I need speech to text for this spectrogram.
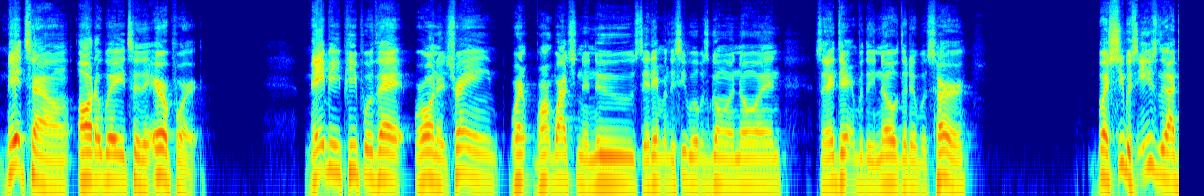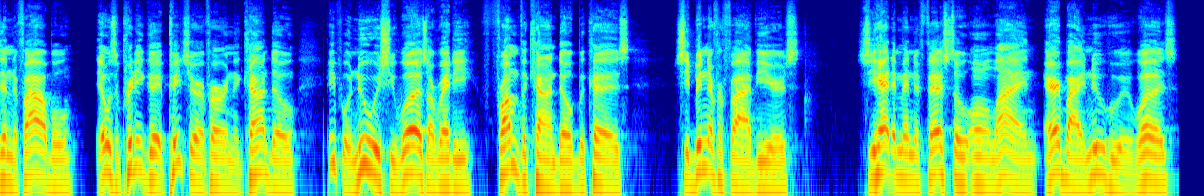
Midtown all the way to the airport. Maybe people that were on the train weren't, weren't watching the news. They didn't really see what was going on. So they didn't really know that it was her. But she was easily identifiable. It was a pretty good picture of her in the condo. People knew who she was already from the condo because she'd been there for five years. She had the manifesto online. Everybody knew who it was.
